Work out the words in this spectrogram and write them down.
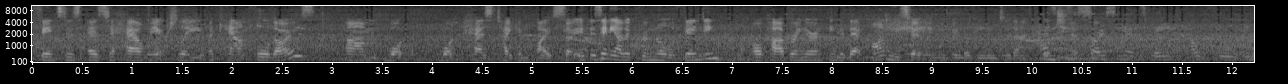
offences as to how we actually account for those, what what has taken place. So, if there's any other criminal offending or harbouring or anything of that kind, we certainly would be looking into that. Has his associates been helpful in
